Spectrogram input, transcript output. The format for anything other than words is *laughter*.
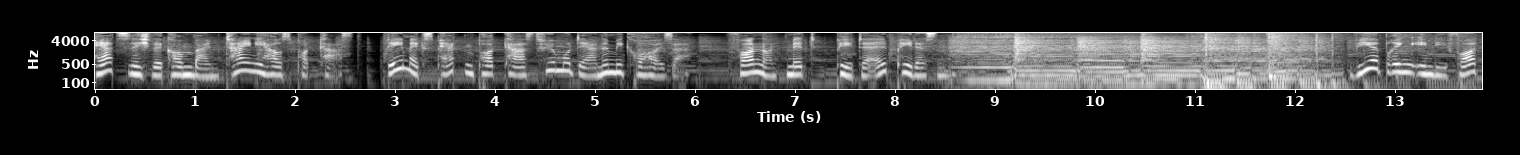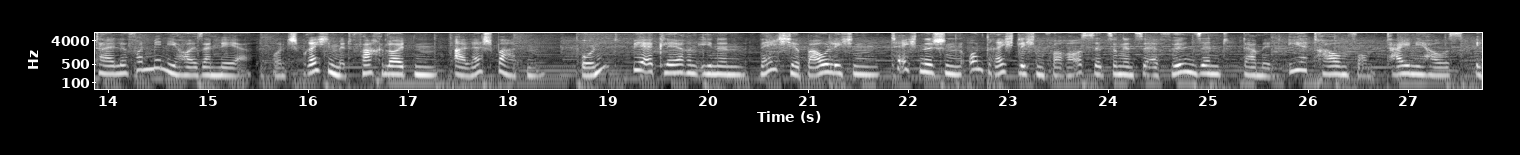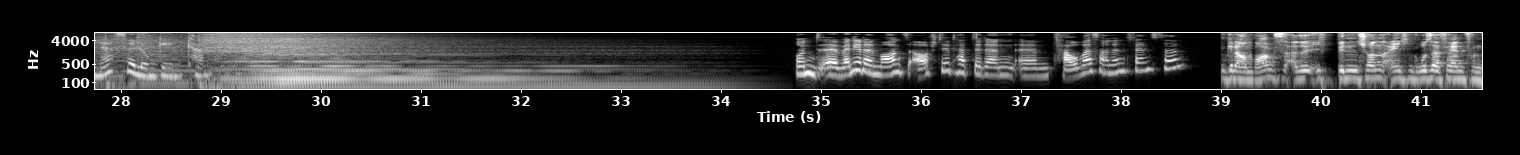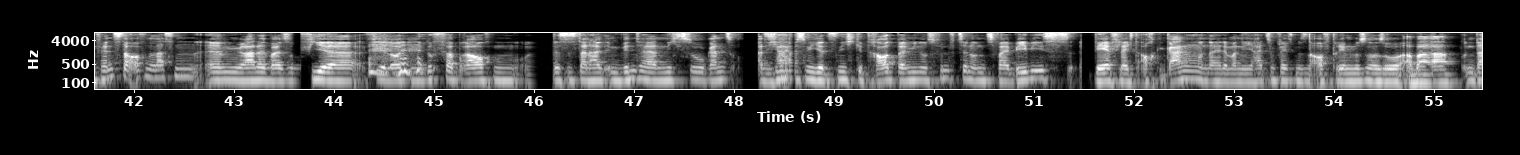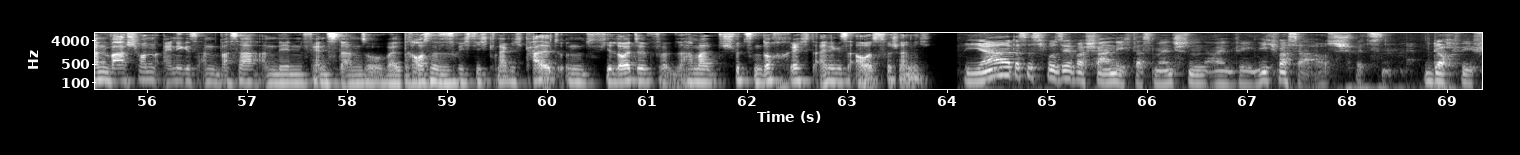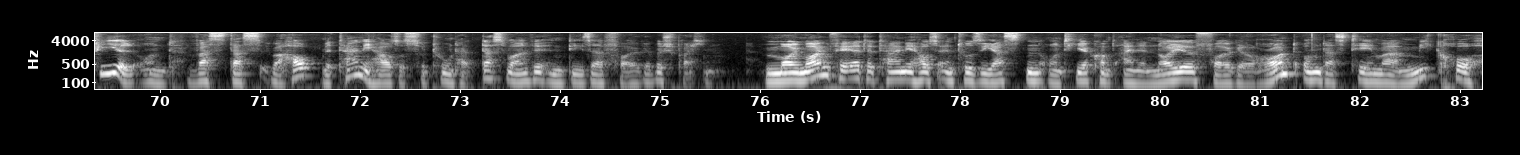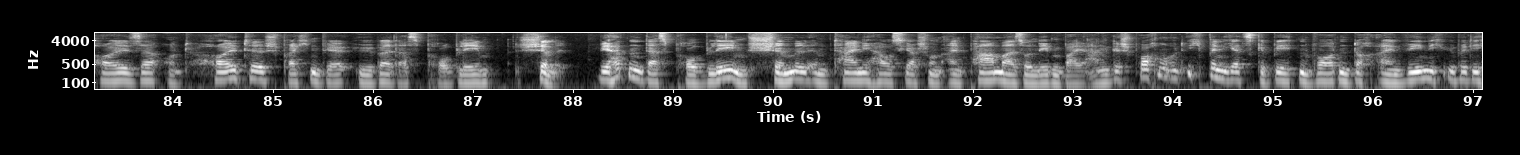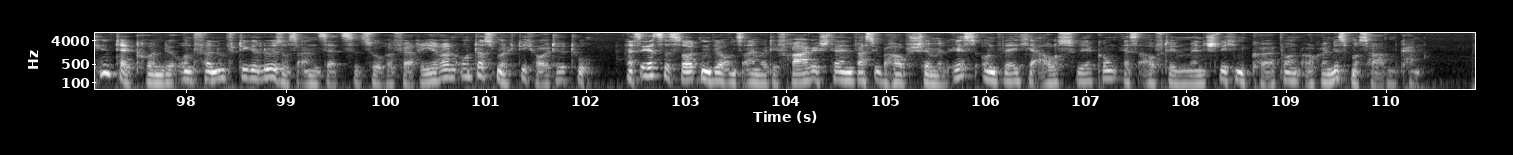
Herzlich willkommen beim Tiny House Podcast, dem Expertenpodcast für moderne Mikrohäuser. Von und mit Peter L. Pedersen. Wir bringen Ihnen die Vorteile von Minihäusern näher und sprechen mit Fachleuten aller Sparten. Und wir erklären Ihnen, welche baulichen, technischen und rechtlichen Voraussetzungen zu erfüllen sind, damit Ihr Traum vom Tiny House in Erfüllung gehen kann. Und äh, wenn ihr dann morgens aufsteht, habt ihr dann ähm, Tauwasser an den Fenstern? Genau, morgens, also ich bin schon eigentlich ein großer Fan von Fenster offen lassen, ähm, gerade weil so vier, vier Leute die *laughs* Luft verbrauchen. Und das ist dann halt im Winter nicht so ganz, also ich habe es mir jetzt nicht getraut bei minus 15 und zwei Babys. Wäre vielleicht auch gegangen und da hätte man die Heizung vielleicht ein bisschen aufdrehen müssen oder so. Aber und dann war schon einiges an Wasser an den Fenstern so, weil draußen ist es richtig knackig kalt und vier Leute haben halt, schwitzen doch recht einiges aus wahrscheinlich. Ja, das ist wohl sehr wahrscheinlich, dass Menschen ein wenig Wasser ausschwitzen. Doch wie viel und was das überhaupt mit Tiny Houses zu tun hat, das wollen wir in dieser Folge besprechen. Moin moin, verehrte Tiny House Enthusiasten und hier kommt eine neue Folge rund um das Thema Mikrohäuser und heute sprechen wir über das Problem Schimmel. Wir hatten das Problem Schimmel im Tiny House ja schon ein paar Mal so nebenbei angesprochen und ich bin jetzt gebeten worden, doch ein wenig über die Hintergründe und vernünftige Lösungsansätze zu referieren und das möchte ich heute tun. Als erstes sollten wir uns einmal die Frage stellen, was überhaupt Schimmel ist und welche Auswirkungen es auf den menschlichen Körper und Organismus haben kann.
